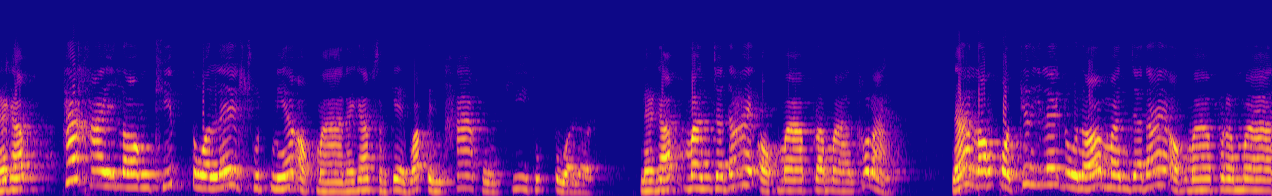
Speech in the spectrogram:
นะครับ ถ้าใครลองคิดตัวเลขชุดนี้ออกมานะครับ สังเกตว่าเป็นค่าคงที่ทุกตัวเลยนะครับ มันจะได้ออกมาประมาณเท่าไหร่นะลองกดเครื่องคิดเลขดูเนาะมันจะได้ออกมาประมาณ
